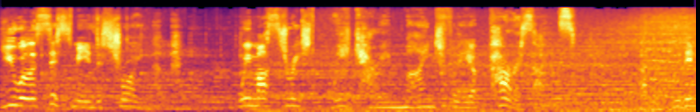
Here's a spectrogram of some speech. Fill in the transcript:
You will assist me in destroying them. We must reach... We carry Mind Flayer parasites. Within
